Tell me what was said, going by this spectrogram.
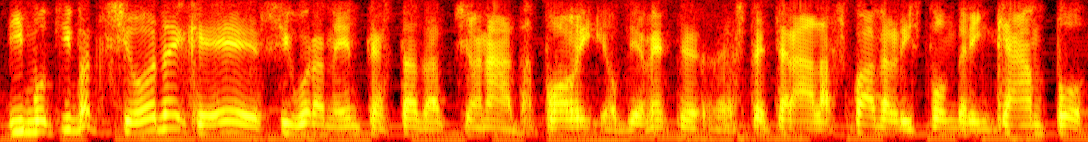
di motivazione che sicuramente è stata azionata. Poi ovviamente aspetterà la squadra a rispondere in campo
